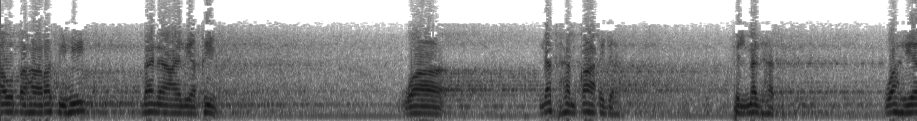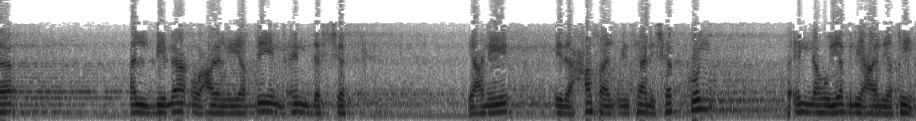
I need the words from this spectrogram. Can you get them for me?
أو طهارته منع اليقين. ونفهم قاعدة في المذهب وهي البناء على اليقين عند الشك. يعني إذا حصل الإنسان شك فإنه يبني على اليقين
